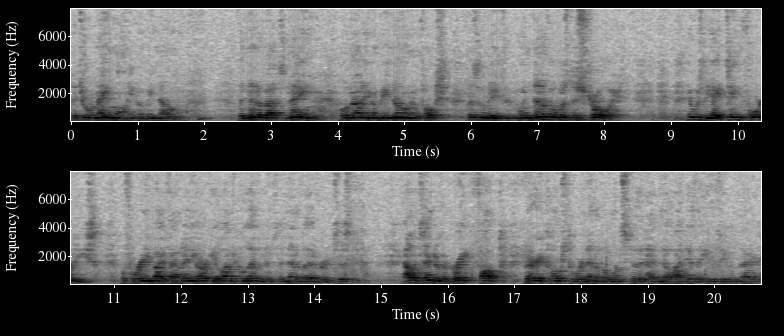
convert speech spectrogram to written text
that your name won't even be known. The Ninevites' name will not even be known. And folks, listen to me. When Nineveh was destroyed, it was the 1840s before anybody found any archaeological evidence that Nineveh ever existed. Alexander the Great fought very close to where Nineveh once stood, had no idea that he was even there,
